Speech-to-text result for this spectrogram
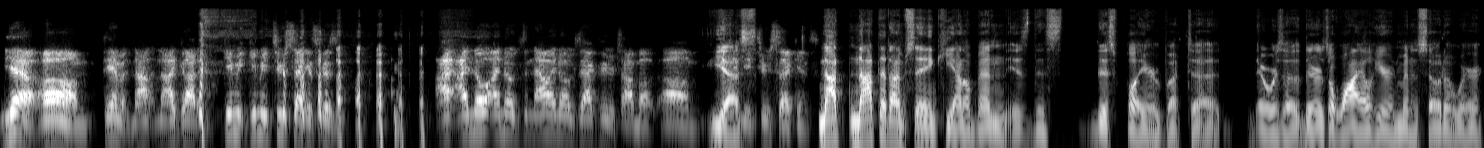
Yeah, um, damn it, not, not I got it. give me give me two seconds because I, I know I know now I know exactly what you're talking about. Um, yes, two seconds. Not not that I'm saying Keanu Benton is this this player, but uh, there was a there's a while here in Minnesota where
